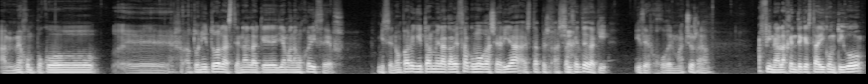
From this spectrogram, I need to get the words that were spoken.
a mí me dejó un poco eh, atónito la escena en la que llama a la mujer y dice, me dice, no paro de quitarme la cabeza cómo gasearía a esta, a esta Sí. gente de aquí. Y dices, joder, macho, o sea, al final la gente que está ahí contigo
